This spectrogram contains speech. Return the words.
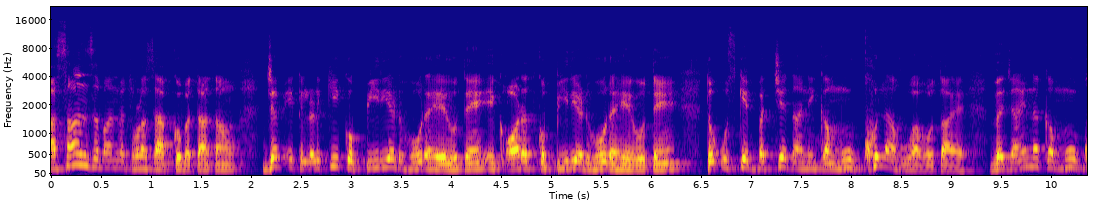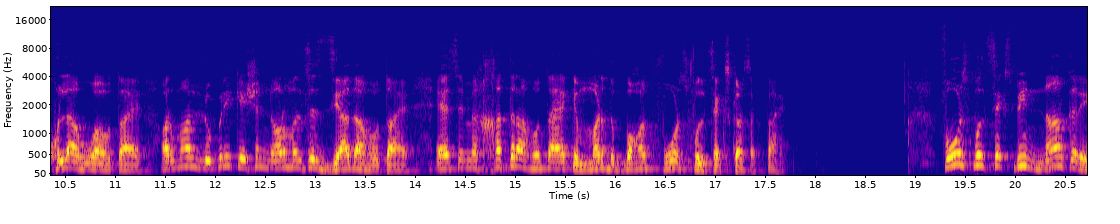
आसान जबान में थोड़ा सा आपको बताता हूँ। जब एक लड़की को पीरियड हो रहे होते हैं, एक औरत को पीरियड हो रहे होते हैं तो उसके बच्चेदानी का मुँह खुला हुआ होता है, वेजाइना का मुँह खुला हुआ होता है और वहाँ लुब्रिकेशन नॉर्मल से ज़्यादा होता है। ऐसे में ख़तरा होता है कि मर्द बहुत फोर्सफुल सेक्स कर सकता है। फोर्सफुल सेक्स भी ना करे,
